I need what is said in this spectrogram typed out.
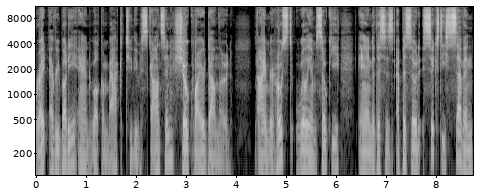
right, everybody, and welcome back to the Wisconsin Show Choir Download. I'm your host, William Soki, and this is episode 67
